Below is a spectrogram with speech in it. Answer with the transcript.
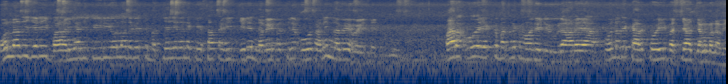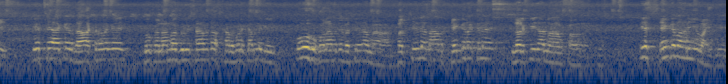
ਉਹਨਾਂ ਦੀ ਜਿਹੜੀ ਬਾਣੀਆਂ ਦੀ ਪੀੜ੍ਹੀ, ਉਹਨਾਂ ਦੇ ਵਿੱਚ ਬੱਚੇ ਜਿਹੜੇ ਨੇ ਕੇਸਾਂ ਤੇਰੀ ਜਿਹੜੇ ਨਵੇਂ ਬੱਚੇ ਨੇ, ਉਹ ਤਾਂ ਨਹੀਂ ਨਵੇਂ ਹੋਏ ਤੇ ਪਰ ਉਹ ਇੱਕ ਬਦਨ ਕਮਾਉਂਦੇ ਜ਼ਰੂਰ ਆ ਰਹੇ ਆ। ਉਹਨਾਂ ਦੇ ਘਰ ਕੋਈ ਬੱਚਾ ਜਨਮ ਲਵੇ। ਇੱਥੇ ਆ ਕੇ ਅਰਦਾਸ ਕਰਨਗੇ, ਹੁਕਮਨਾਮਾ ਗੁਰੂ ਸਾਹਿਬ ਦਾ ਸਰਵਣ ਕਰਨਗੇ। ਉਹ ਹੁਕਮਨਾਮੇ ਦੇ ਬੱਚੇ ਦਾ ਨਾਮ, ਬੱਚੇ ਦਾ ਨਾਮ ਸਿੰਘ ਰੱਖਣਾ, ਲੜਕੀ ਦਾ ਨਾਮ ਕੌਰ ਰੱਖਣਾ। ਇਹ ਸਿੰਘ ਬਾਣੀ ਵਾਈਦੇ ਨੇ।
